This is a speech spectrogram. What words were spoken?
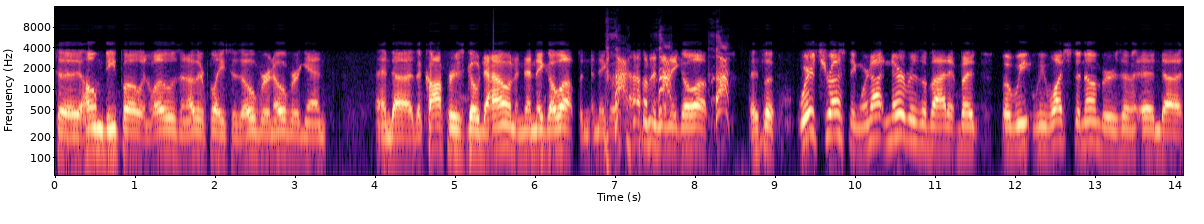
to Home Depot and Lowe's and other places over and over again and uh, the coffers go down and then they go up and then they go down and then they go up. And so we're trusting. We're not nervous about it, but but we we watched the numbers and, and uh,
